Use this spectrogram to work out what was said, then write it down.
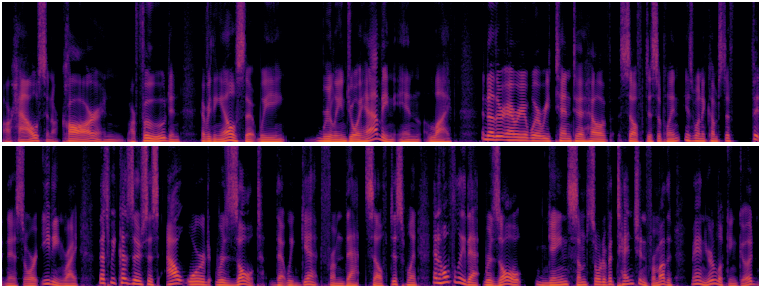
our house and our car and our food and everything else that we really enjoy having in life. Another area where we tend to have self discipline is when it comes to fitness or eating right. That's because there's this outward result that we get from that self discipline. And hopefully that result gains some sort of attention from others. Man, you're looking good.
